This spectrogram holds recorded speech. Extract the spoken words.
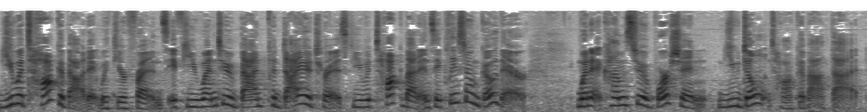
you would talk about it with your friends. If you went to a bad podiatrist, you would talk about it and say, please don't go there. When it comes to abortion, you don't talk about that.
